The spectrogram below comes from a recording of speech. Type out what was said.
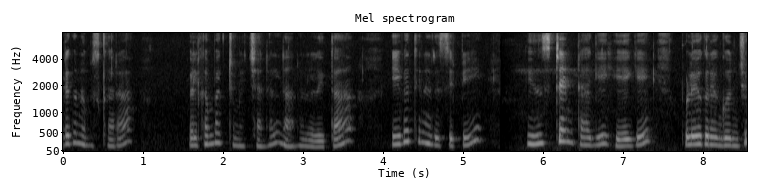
ಎಲ್ಲರಿಗೂ ನಮಸ್ಕಾರ. Welcome back to my channel. ನಾನು ಲಲಿತಾ. ಇವತ್ತಿನ ರೆಸಿಪಿ ಇನ್ಸ್ಟೆಂಟಾಗಿ ಹೇಗೆ ಪುಳಿಯೋಗರೆ ಗೊಜ್ಜು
